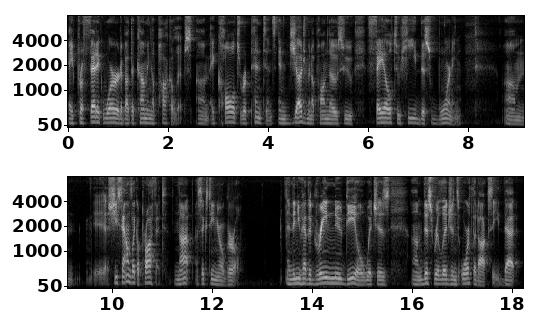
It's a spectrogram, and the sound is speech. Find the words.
a prophetic word about the coming apocalypse, um, a call to repentance and judgment upon those who fail to heed this warning. Um, she sounds like a prophet, not a 16 year old girl. And then you have the Green New Deal, which is um, this religion's orthodoxy that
